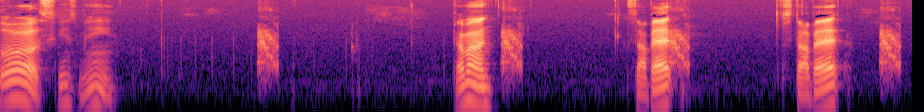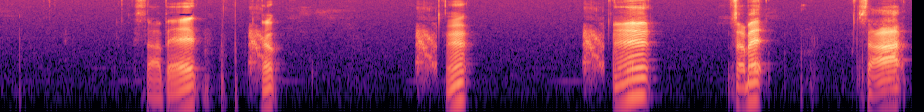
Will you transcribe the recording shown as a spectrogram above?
Oh, excuse me. Come on. Stop it. Stop it. Stop it. Oh. Uh. Uh. Stop it. Stop.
